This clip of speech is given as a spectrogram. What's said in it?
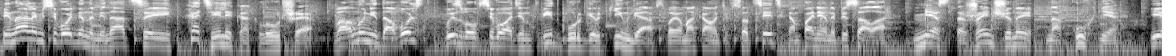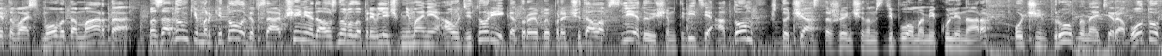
Финалем сегодня номинацией «Хотели как лучше». Волну недовольств вызвал всего один твит Бургер Кинга. В своем аккаунте в соцсети компания написала «Место женщины на кухне». И это 8 марта. По задумке маркетологов, сообщение должно было привлечь внимание аудитории, которая бы прочитала в следующем твите о том, что часто женщинам с дипломами кулинаров очень трудно найти работу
